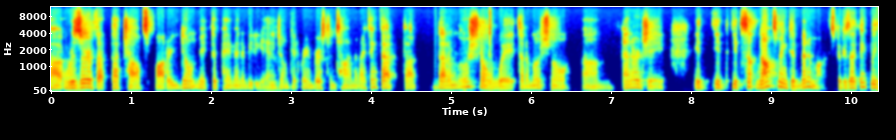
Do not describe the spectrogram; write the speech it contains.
uh, reserve that that child spot or you don't make the payment immediately Yeah. you don't get reimbursed in time and i think that that that emotional weight that emotional um, energy it, it it's not something to minimize because i think we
